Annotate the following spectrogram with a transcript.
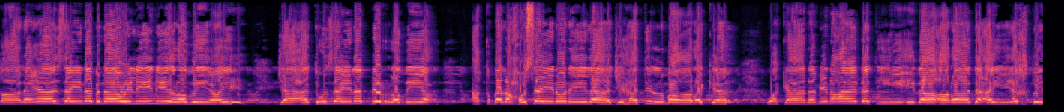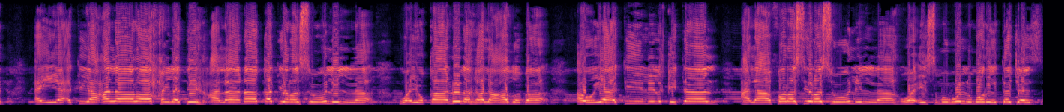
قال يا زينب ناوليني رضيعي. جاءت زينب بالرضيع أقبل حسين إلى جهة المعركة وكان من عادته إذا أراد أن يخطب أن يأتي على راحلته على ناقة رسول الله ويقال لها العظبة أو يأتي للقتال على فرس رسول الله واسمه المرتجز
